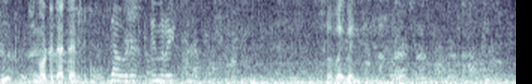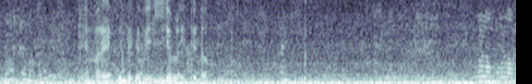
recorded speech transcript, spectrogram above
ഇങ്ങോട്ട് ടാറ്റ എനിക്ക്. സോ ബൈ ബൈ എമിറേറ്റ്സിന്റെ ഒക്കെ വലിയ ഫ്ലൈറ്റ് കേട്ടോ മുളം മുളം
